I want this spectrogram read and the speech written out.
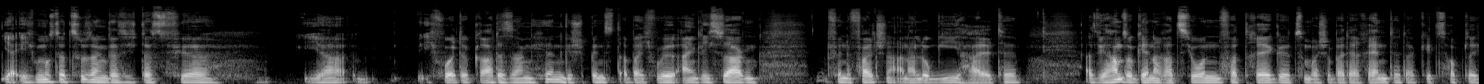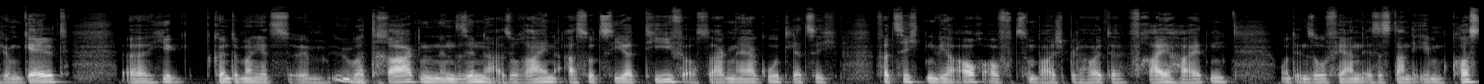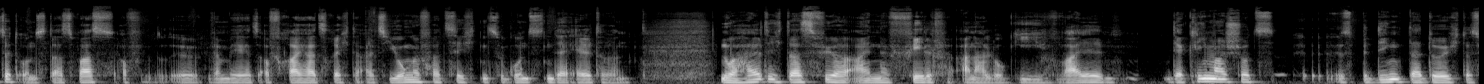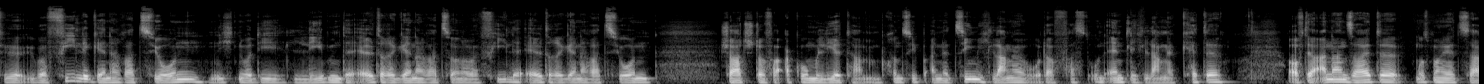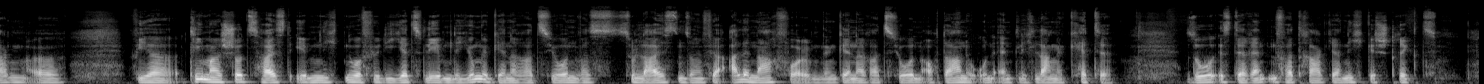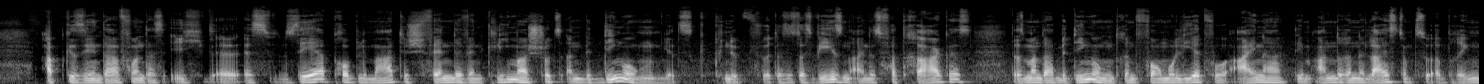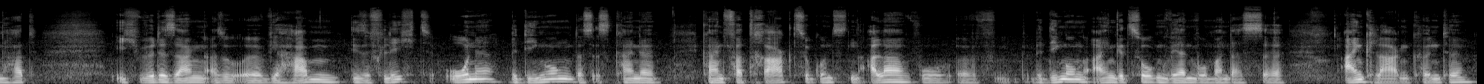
Ja, ich muss dazu sagen, dass ich das für, ja, ich wollte gerade sagen Hirngespinst, aber ich will eigentlich sagen, für eine falsche Analogie halte. Also wir haben so Generationenverträge, zum Beispiel bei der Rente, da geht es hauptsächlich um Geld. Äh, hier könnte man jetzt im übertragenen Sinne, also rein assoziativ auch sagen, naja gut, letztlich verzichten wir auch auf zum Beispiel heute Freiheiten. Und insofern ist es dann eben, kostet uns das was, auf, äh, wenn wir jetzt auf Freiheitsrechte als Junge verzichten zugunsten der Älteren. Nur halte ich das für eine Fehlanalogie, weil der Klimaschutz ist bedingt dadurch, dass wir über viele Generationen, nicht nur die lebende ältere Generation, aber viele ältere Generationen Schadstoffe akkumuliert haben. Im Prinzip eine ziemlich lange oder fast unendlich lange Kette. Auf der anderen Seite muss man jetzt sagen, äh, wir Klimaschutz heißt eben nicht nur für die jetzt lebende junge Generation was zu leisten, sondern für alle nachfolgenden Generationen auch da eine unendlich lange Kette. So ist der Rentenvertrag ja nicht gestrickt. Abgesehen davon, dass ich äh, es sehr problematisch fände, wenn Klimaschutz an Bedingungen jetzt geknüpft wird. Das ist das Wesen eines Vertrages, dass man da Bedingungen drin formuliert, wo einer dem anderen eine Leistung zu erbringen hat. Ich würde sagen, also äh, wir haben diese Pflicht ohne Bedingungen. Das ist keine kein Vertrag zugunsten aller, wo äh, Bedingungen eingezogen werden, wo man das äh, einklagen könnte.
